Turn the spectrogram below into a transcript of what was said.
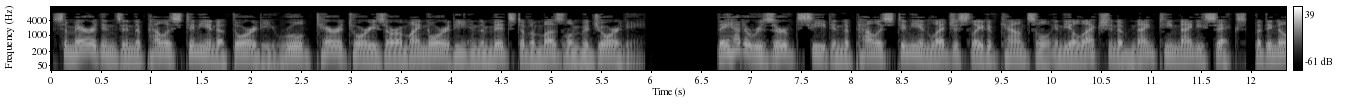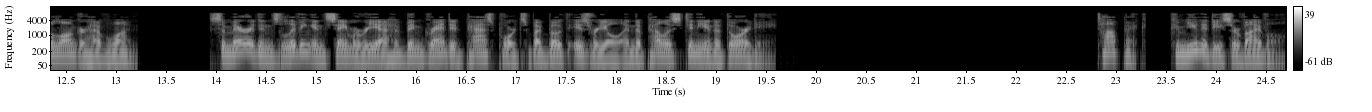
Samaritans in the Palestinian Authority-ruled territories are a minority in the midst of a Muslim majority. They had a reserved seat in the Palestinian Legislative Council in the election of 1996, but they no longer have one. Samaritans living in Samaria have been granted passports by both Israel and the Palestinian Authority. Topic: Community survival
